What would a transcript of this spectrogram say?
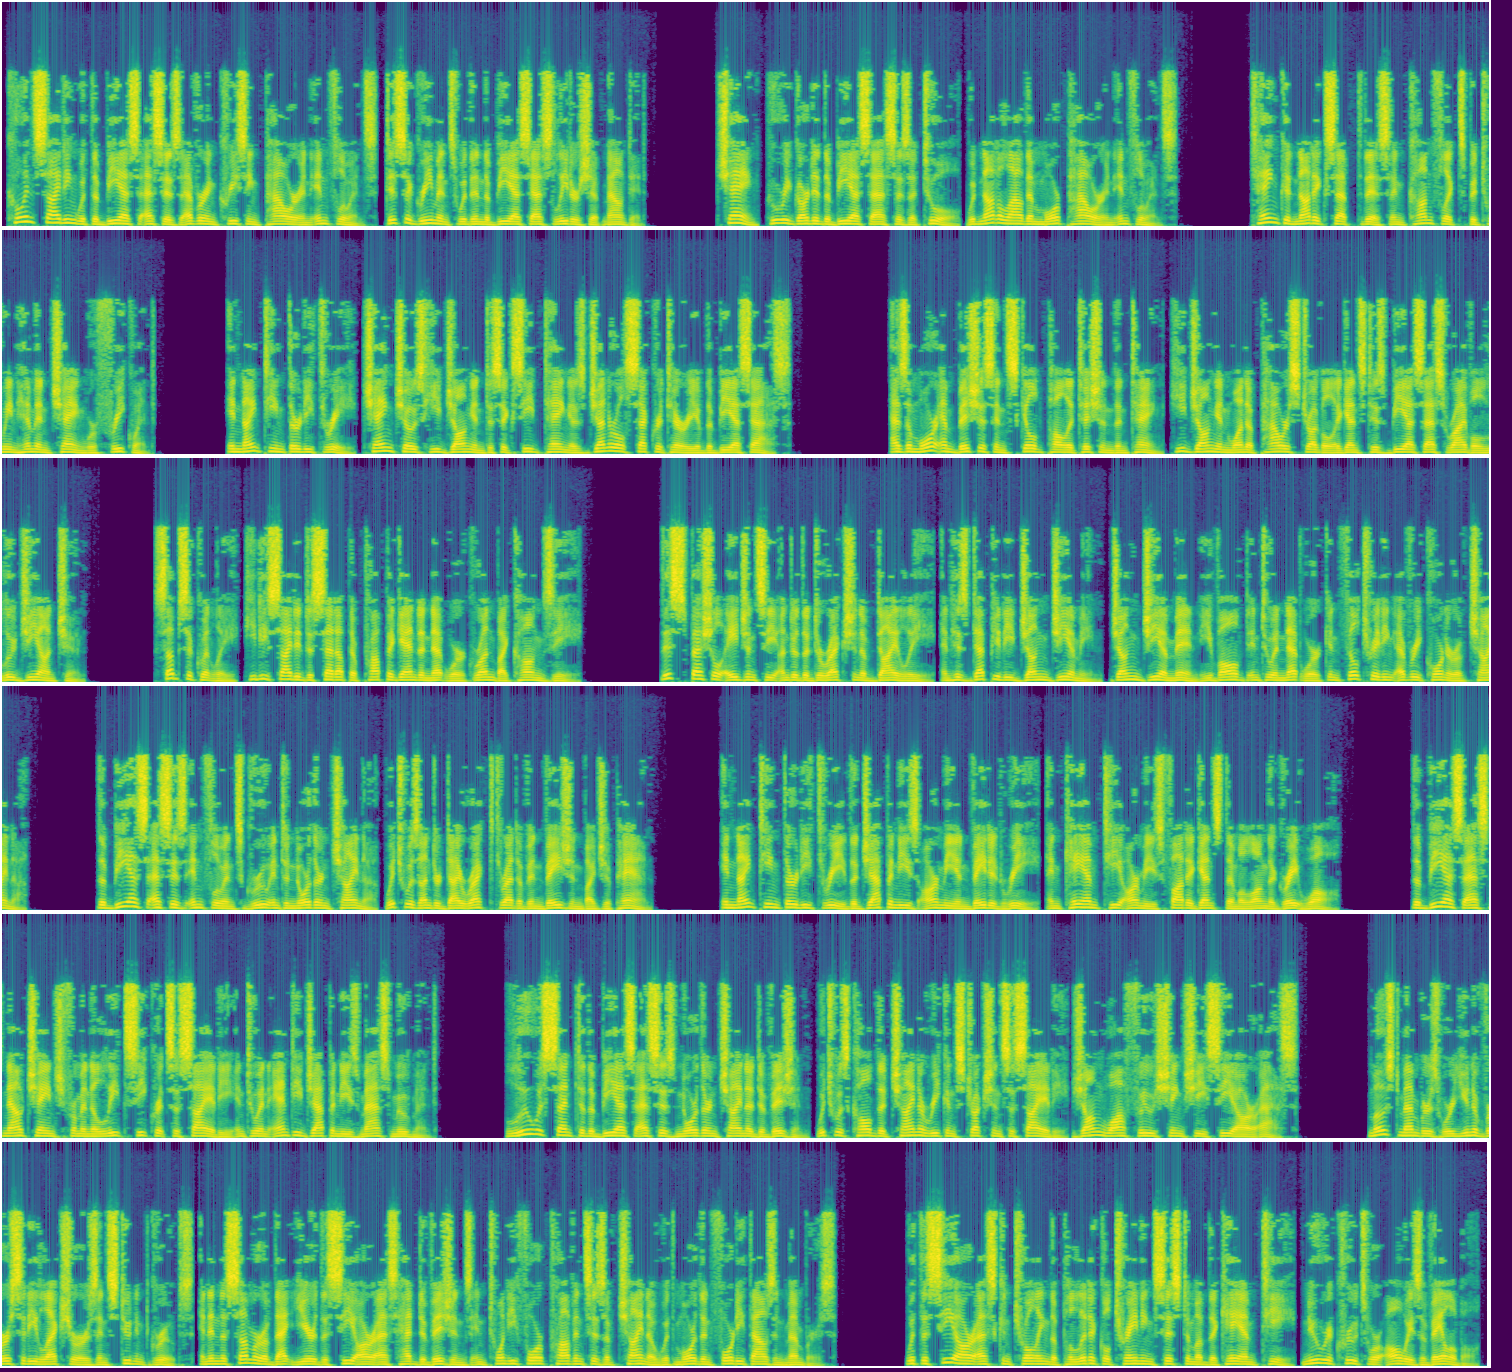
Coinciding with the BSS's ever-increasing power and influence, disagreements within the BSS leadership mounted. Chiang, who regarded the BSS as a tool, would not allow them more power and influence. Tang could not accept this and conflicts between him and Chiang were frequent. In 1933, Chiang chose He Zhonghan to succeed Tang as General Secretary of the BSS. As a more ambitious and skilled politician than Tang, He Zhonghan won a power struggle against his BSS rival Liu Jianqun. Subsequently, he decided to set up a propaganda network run by Kong Zi. This special agency under the direction of Dai Li, and his deputy Zheng Jiamin, Zheng Jia evolved into a network infiltrating every corner of China. The BSS's influence grew into northern China, which was under direct threat of invasion by Japan. In 1933 the Japanese army invaded Ri, and KMT armies fought against them along the Great Wall. The BSS now changed from an elite secret society into an anti-Japanese mass movement. Liu was sent to the BSS's Northern China Division, which was called the China Reconstruction Society CRS. Most members were university lecturers and student groups, and in the summer of that year the CRS had divisions in 24 provinces of China with more than 40,000 members. With the CRS controlling the political training system of the KMT, new recruits were always available.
